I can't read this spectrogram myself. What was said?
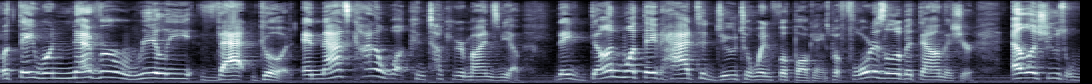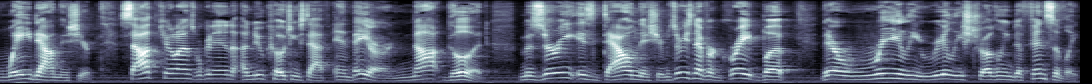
but they were never really that good. And that's kind of what Kentucky reminds me of. They've done what they've had to do to win football games, but Florida's a little bit down this year. LSU's way down this year. South Carolina's working in a new coaching staff, and they are not good. Missouri is down this year. Missouri's never great, but they're really, really struggling defensively.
